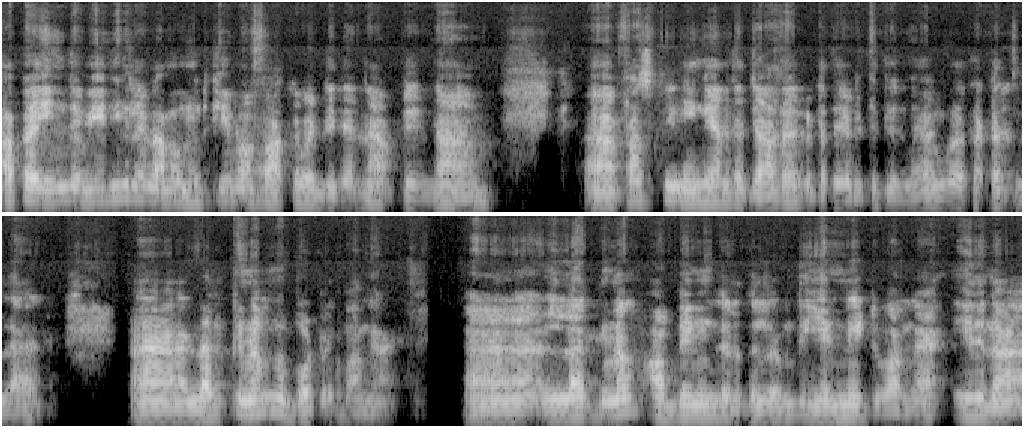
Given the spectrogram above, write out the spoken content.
அப்ப இந்த விதியில நம்ம முக்கியமா பார்க்க வேண்டியது என்ன அப்படின்னா ஃபர்ஸ்ட் நீங்க அந்த ஜாதக கட்டத்தை எடுத்துக்கோங்க உங்க கட்டத்துல. லக்னம்னு போட்டிருப்பாங்க. லக்னம் அப்படிங்கிறதுல இருந்து எண்ணிட்டு வாங்க. இது நான்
